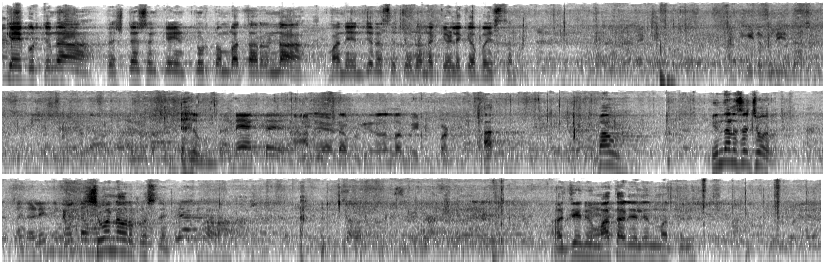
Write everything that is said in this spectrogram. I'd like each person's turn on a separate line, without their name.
ಸಂಖ್ಯೆ ಗುರುತಿನ ಪ್ರಶ್ನೆ ಸಂಖ್ಯೆ ಎಂಟುನೂರ ತೊಂಬತ್ತಾರನ್ನ ಮಾನ್ಯ ಇಂಧನ ಸಚಿವರನ್ನ ಕೇಳಲಿಕ್ಕೆ ಬಯಸ್ತೇನೆ.
ಇಂಧನ ಸಚಿವರು. ಶಿವಣ್ಣ ಅವರ ಪ್ರಶ್ನೆ. ಅಜ್ಜಿ ನೀವು ಮಾತಾಡಿ ಏನು ಮಾಡ್ತೀರಿ?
